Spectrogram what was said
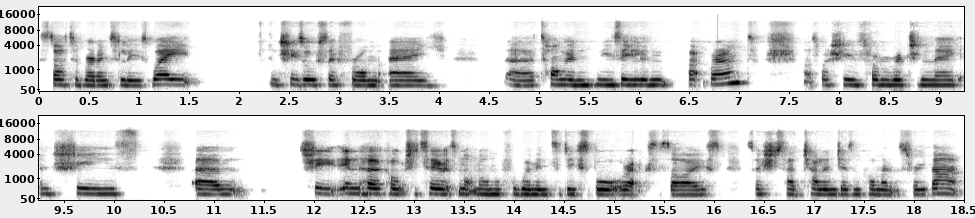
started running to lose weight, and she's also from a uh, Tongan New Zealand background. That's where she's from originally, and she's um, she in her culture too. It's not normal for women to do sport or exercise, so she's had challenges and comments through that.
